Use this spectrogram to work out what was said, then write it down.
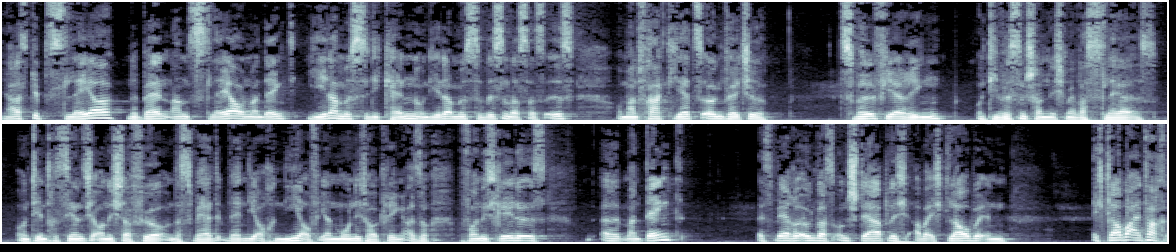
ja, es gibt Slayer, eine Band namens Slayer und man denkt, jeder müsste die kennen und jeder müsste wissen, was das ist. Und man fragt jetzt irgendwelche Zwölfjährigen, und die wissen schon nicht mehr, was Slayer ist. Und die interessieren sich auch nicht dafür und das werden, die auch nie auf ihren Monitor kriegen. Also wovon ich rede ist, äh, man denkt, es wäre irgendwas unsterblich, aber ich glaube in ich glaube einfach,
